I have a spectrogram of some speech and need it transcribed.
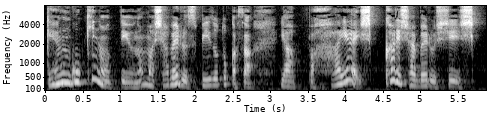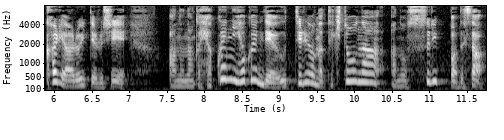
言語機能っていうの？まあ、喋るスピードとかさ、やっぱ早い。しっかり喋るし、しっかり歩いてるし、あのなんか100円200円で売ってるような適当なあのスリッパでさ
